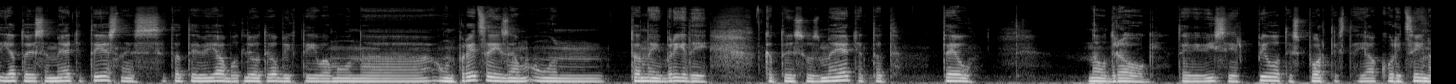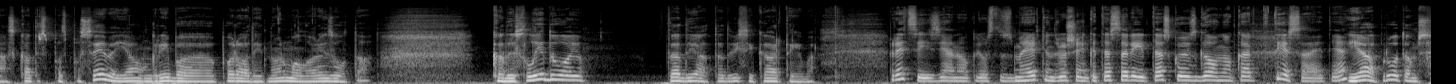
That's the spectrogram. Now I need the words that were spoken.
Ja tu esi mērķa tiesnesis, tad tev ir jābūt ļoti objektīvam un, un precīzam. Un tādā brīdī, kad tu esi uz mērķa, tad tev nav draugi tevi visi ir piloti, sportisti, jā, kuri cīnās katrs pats par sevi jā, un grib parādīt normālo rezultātu. Kad es lidoju, tad, jā, tad viss ir kārtībā. Precīzi jānokļūst uz mērķi, un droši vien tas arī ir tas, ko jūs galvenokārt tiesājat. Ja? Jā, protams,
